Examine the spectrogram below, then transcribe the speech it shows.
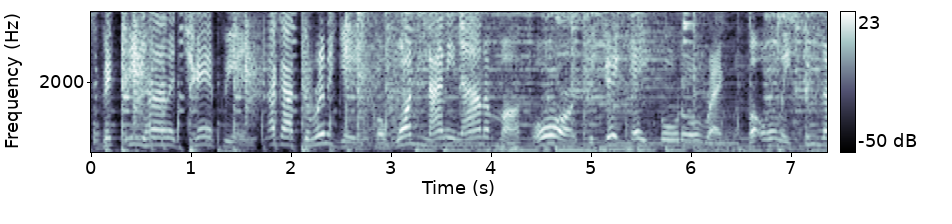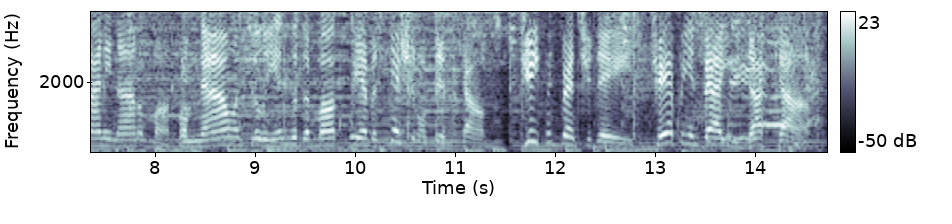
folks. Vic Champion. I got the Renegade for one ninety nine a month or the JK four-door Wrangler for only $299 a month. From now until the end of the month, we have additional discounts. Jeep Adventure Days, championvalue.com.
